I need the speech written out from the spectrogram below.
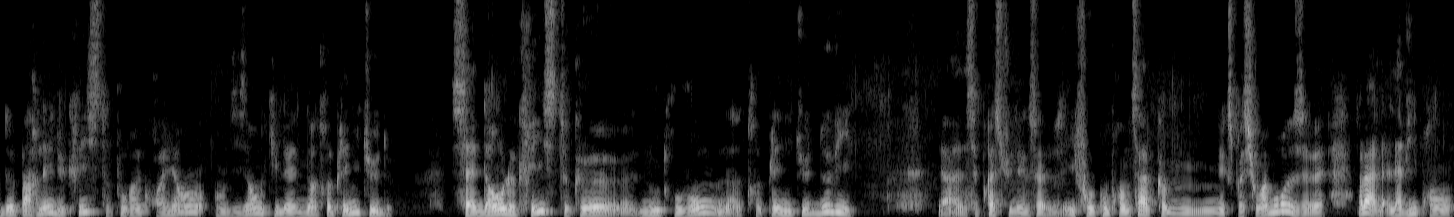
de parler du Christ pour un croyant en disant qu'il est notre plénitude. C'est dans le Christ que nous trouvons notre plénitude de vie. Il faut comprendre ça comme une expression amoureuse. Voilà, la vie prend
